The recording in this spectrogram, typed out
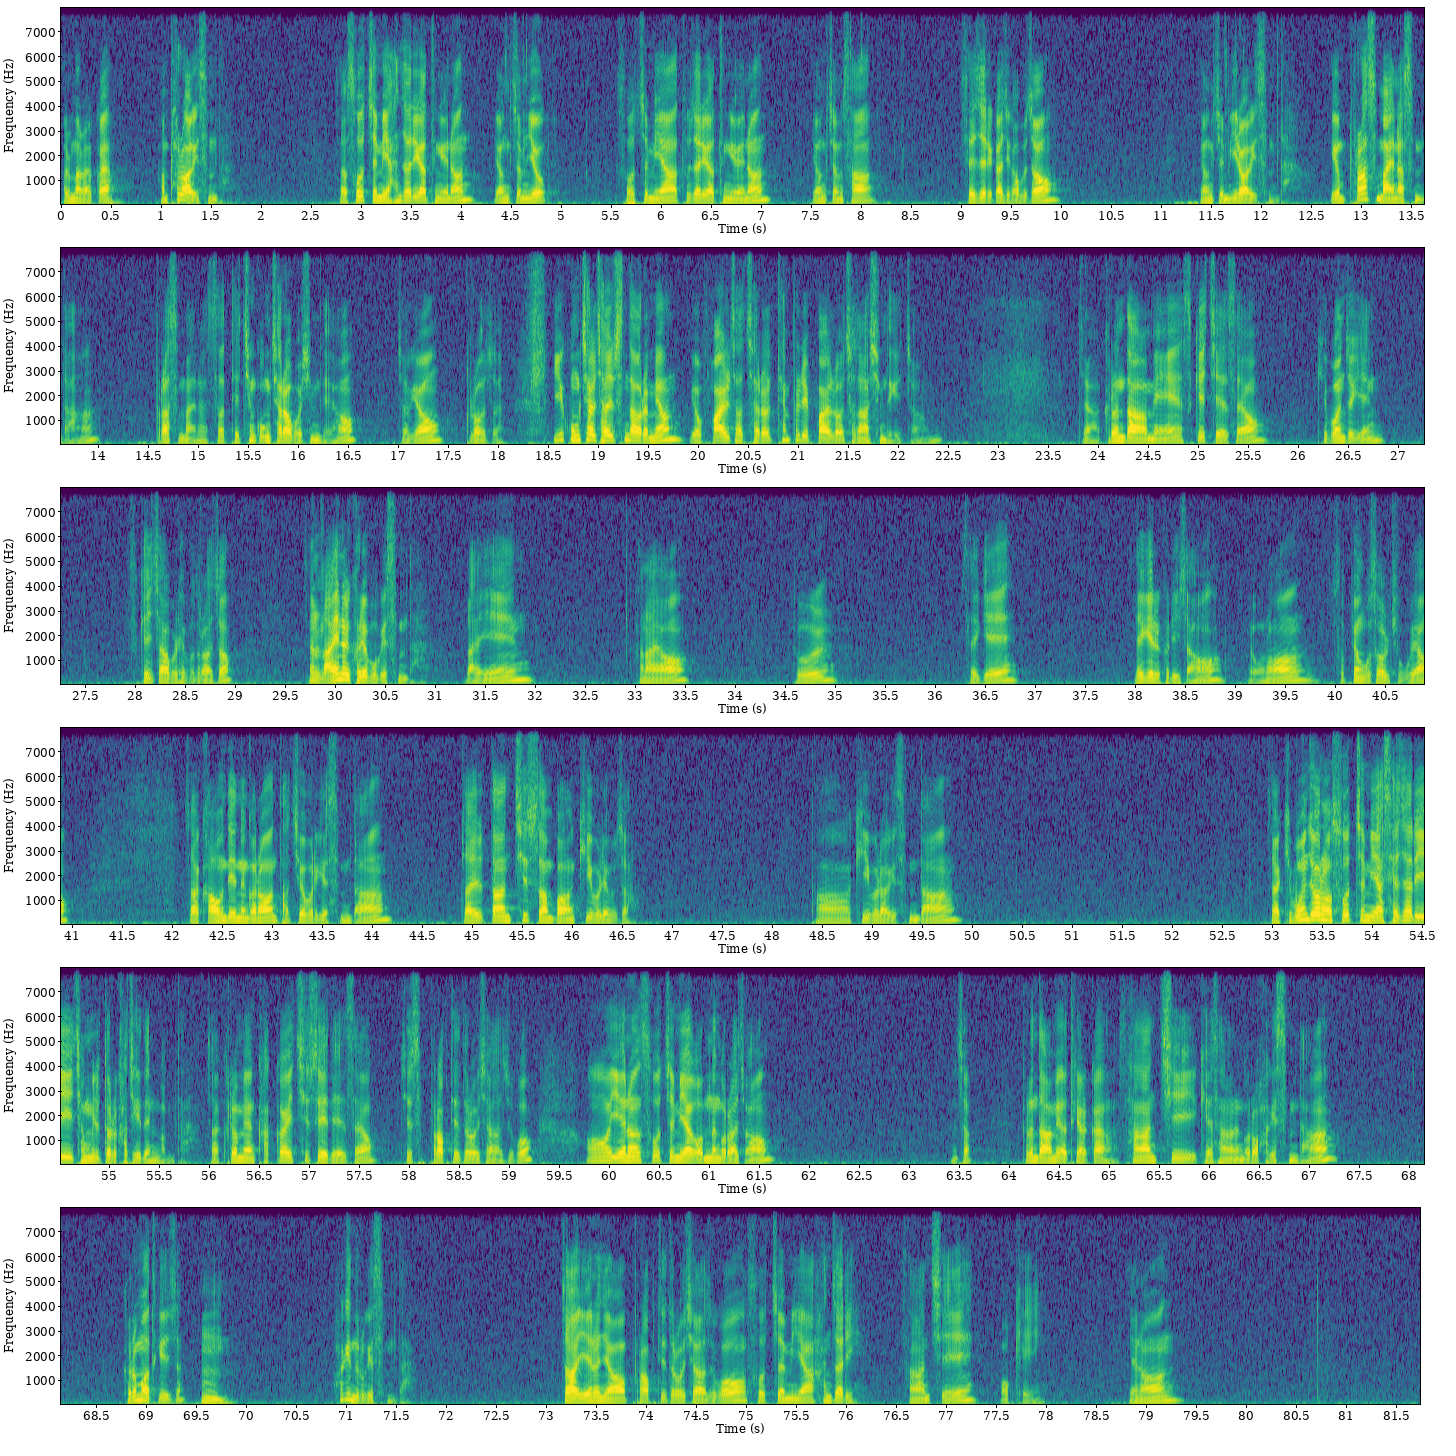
얼마나 할까요? 한 8로 하겠습니다. 자 소점이 한 자리 같은 경우에는 0.6 소점 이하 두 자리 같은 경우에는 0.4 세 자리까지 가보죠. 0.1로 하겠습니다. 이건 플러스 마이너스입니다. 플러스 마이너스 대칭 공차라고 보시면 돼요. 적용 close 이 공차를 자주 쓴다 그러면 이 파일 자체를 template 파일로 저장하시면 되겠죠. 자 그런 다음에 스케치에서요. 기본적인 스케치 작업을 해보도록 하죠. 저는 라인을 그려 보겠습니다. 라인 하나요. 둘 세개 네개를 그리죠. 요거는 수평 구석을 주고요. 자 가운데 있는 거는 다 지워버리겠습니다. 자 일단 치수 한번 기입을 해보자 다 기입을 하겠습니다. 자 기본적으로 소점 이하 세 자리 정밀도를 가지게 되는 겁니다. 자 그러면 각각의 치수에 대해서요. 치수 property 들어오셔가지고 어 얘는 소점 이하가 없는 거로 하죠. 그렇죠 그런 다음에 어떻게 할까요? 상한치 계산하는 거로 하겠습니다. 그러면 어떻게 되죠? 음 확인 누르겠습니다. 자 얘는요 property 들어오셔가지고 소점 이하 한 자리. 상한치 오케이 얘는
